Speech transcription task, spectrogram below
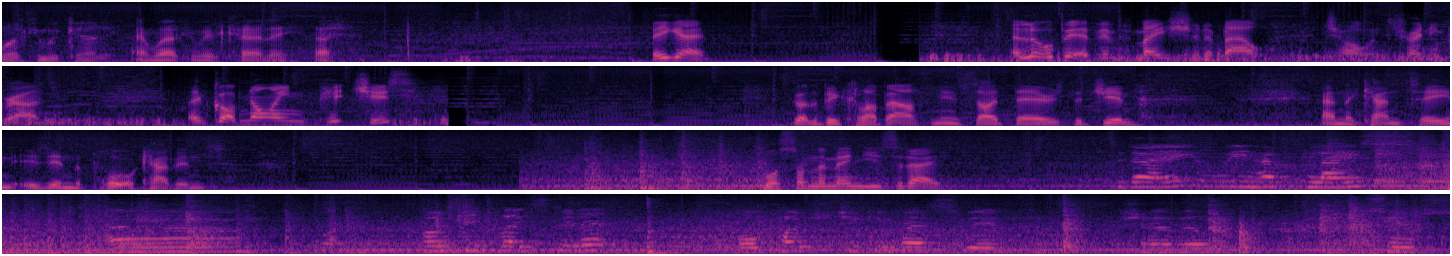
working with Curly. and working with Curly. There you go. A little bit of information about Charlton's training ground. They've got nine pitches. Got the big clubhouse and inside there is the gym and the canteen is in the Portakabins. What's on the menu today? Today we have placed uh, mostly placed fillet or poached chicken breast with chervil sauce.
